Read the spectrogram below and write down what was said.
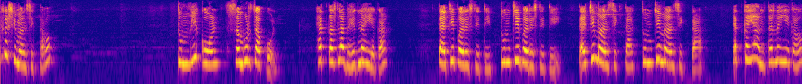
कशी मानसिकता हो? तुम्ही कोण? समोरचा कोण? ह्यात कसला भेद नाहीये का? त्याची परिस्थिती तुमची परिस्थिती त्याची मानसिकता तुमची मानसिकता यात काही अंतर नाहीये का हो?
